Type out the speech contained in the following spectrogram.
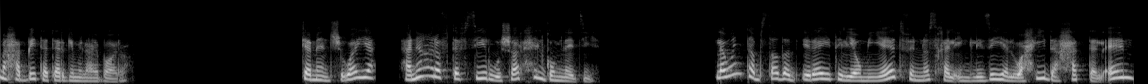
ما حبيت أترجم العبارة. كمان شوية هنعرف تفسير وشرح الجملة دي. لو أنت بصدد قراية اليوميات في النسخة الإنجليزية الوحيدة حتى الآن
